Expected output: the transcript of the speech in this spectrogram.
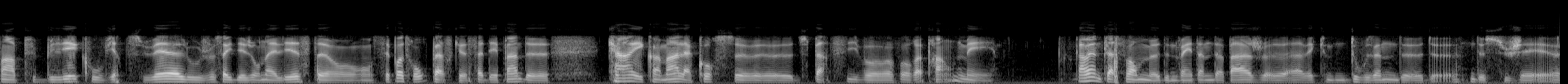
sans public ou virtuel ou juste avec des journalistes. On ne sait pas trop parce que ça dépend de quand et comment la course euh, du parti va, va reprendre, mais quand même une plateforme d'une vingtaine de pages euh, avec une douzaine de, sujets euh,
